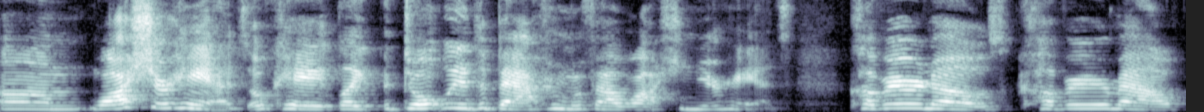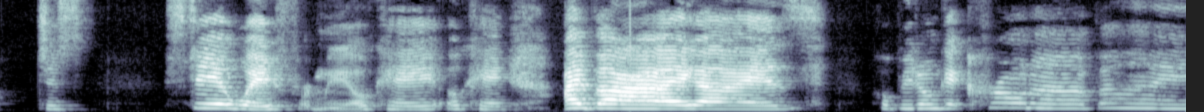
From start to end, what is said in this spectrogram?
um, wash your hands. Okay, like don't leave the bathroom without washing your hands. Cover your nose. Cover your mouth. Just stay away from me. Okay. Okay. Bye bye, guys. Hope you don't get corona. Bye.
